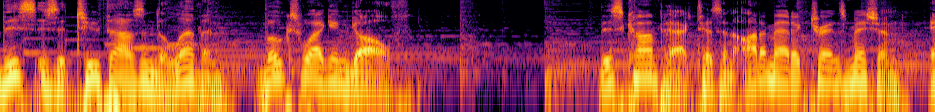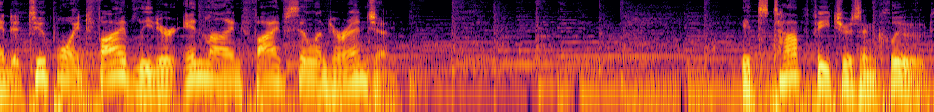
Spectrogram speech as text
This is a 2011 Volkswagen Golf. This compact has an automatic transmission and a 2.5-liter inline five-cylinder engine. Its top features include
